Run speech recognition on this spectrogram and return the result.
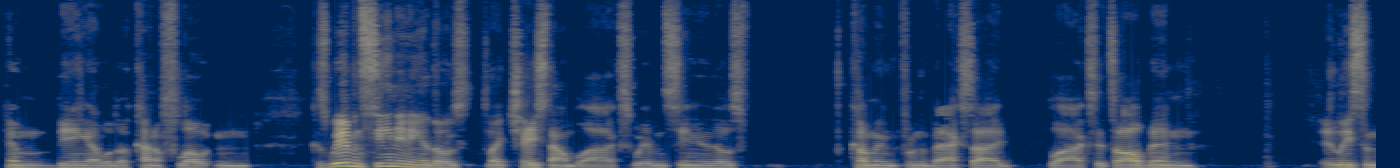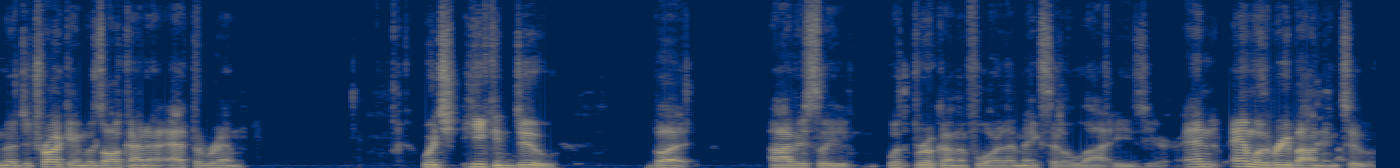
him being able to kind of float and because we haven't seen any of those like chase down blocks. We haven't seen any of those coming from the backside blocks. It's all been, at least in the Detroit game, was all kind of at the rim, which he can do. But obviously, with Brook on the floor, that makes it a lot easier, and and with rebounding too,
